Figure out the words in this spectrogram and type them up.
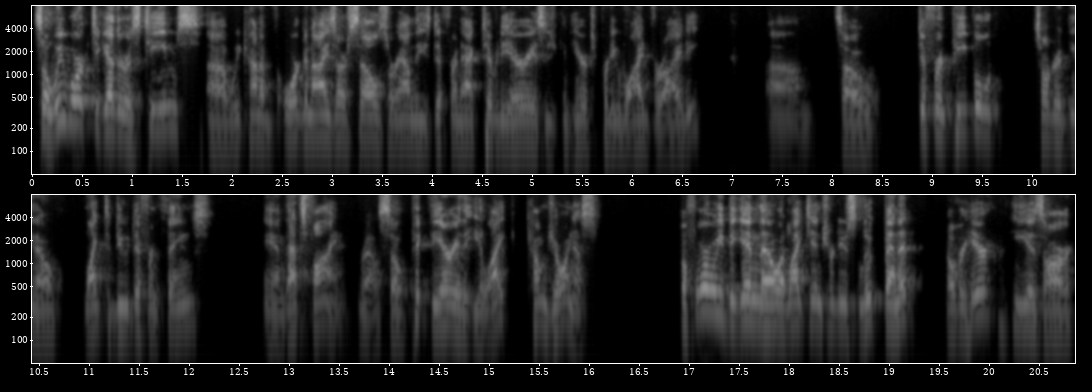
So we work together as teams. Uh, we kind of organize ourselves around these different activity areas. As you can hear, it's a pretty wide variety. Um, so different people sort of, you know, like to do different things, and that's fine. So pick the area that you like. Come join us. Before we begin, though, I'd like to introduce Luke Bennett over here. He is our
